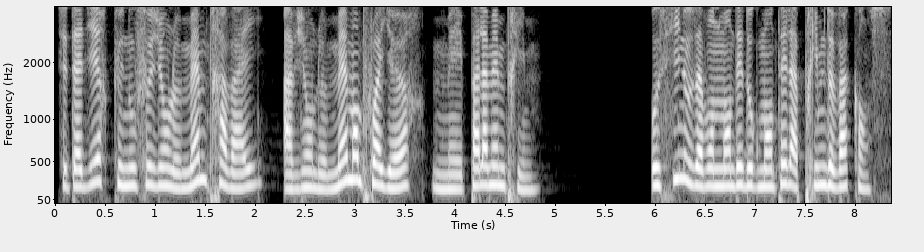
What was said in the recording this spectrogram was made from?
C'est-à-dire que nous faisions le même travail, avions le même employeur, mais pas la même prime. Aussi, nous avons demandé d'augmenter la prime de vacances.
